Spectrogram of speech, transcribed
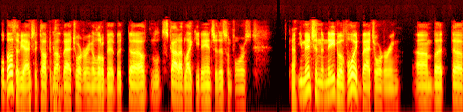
well, both of you actually talked about batch ordering a little bit, but, uh, Scott, I'd like you to answer this one for us. Okay. You mentioned the need to avoid batch ordering, um, but uh,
